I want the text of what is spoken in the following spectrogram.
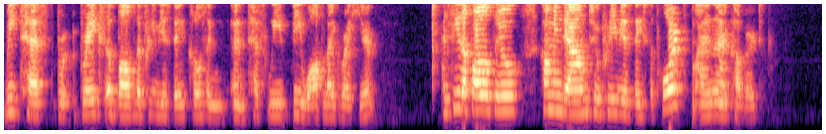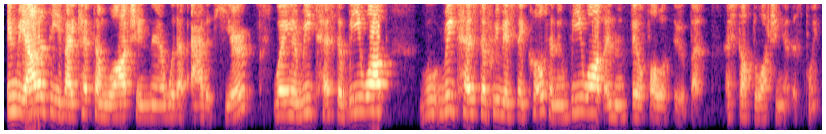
retest br breaks above the previous day close and, and test v VWAP like right here. I see the follow through coming down to previous day support um, and then I covered. In reality, if I kept on watching, I would have added here. When I retest the VWAP, retest the previous day close and then VWAP and then fail follow through, but I stopped watching at this point.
